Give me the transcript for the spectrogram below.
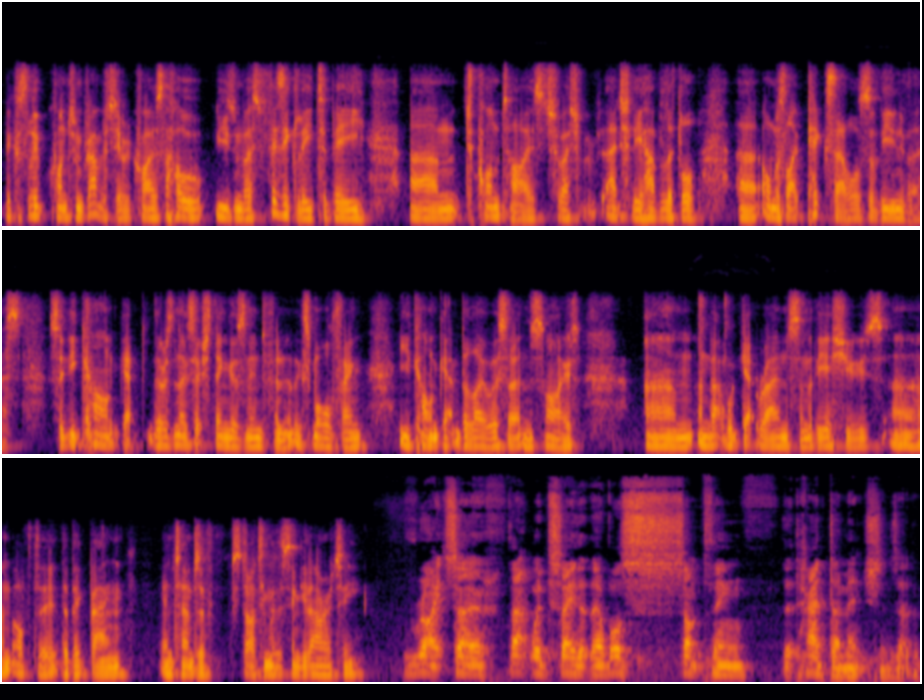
because loop quantum gravity requires the whole universe physically to be um, to quantized to actually have little, uh, almost like pixels of the universe. So you can't get there is no such thing as an infinitely small thing. You can't get below a certain size, um, and that would get around some of the issues um, of the the Big Bang in terms of starting with a singularity. Right. So that would say that there was something that had dimensions at the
